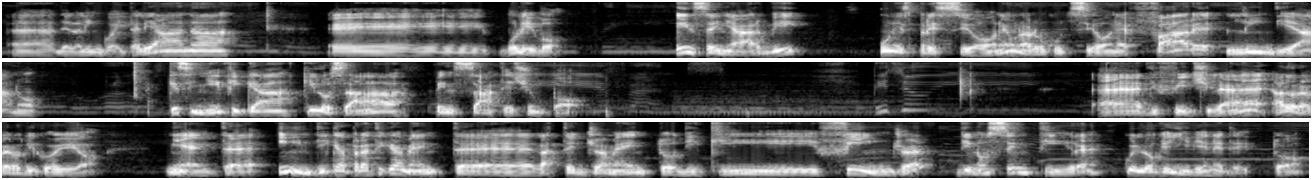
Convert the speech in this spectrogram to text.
eh, della lingua italiana e volevo insegnarvi un'espressione, una locuzione, fare l'indiano. Che significa? Chi lo sa? Pensateci un po'. È difficile, eh? Allora ve lo dico io. Niente, indica praticamente l'atteggiamento di chi finge di non sentire quello che gli viene detto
